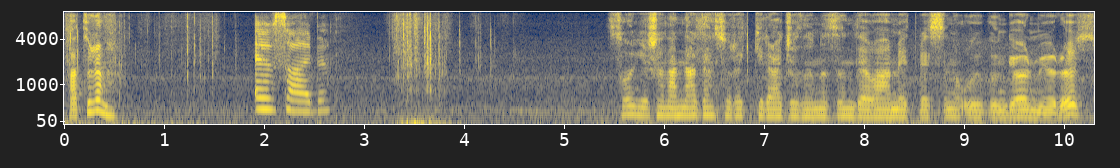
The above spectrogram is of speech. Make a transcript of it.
Fatura mı? Ev sahibi. Son yaşananlardan sonra kiracılığınızın devam etmesini uygun görmüyoruz.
